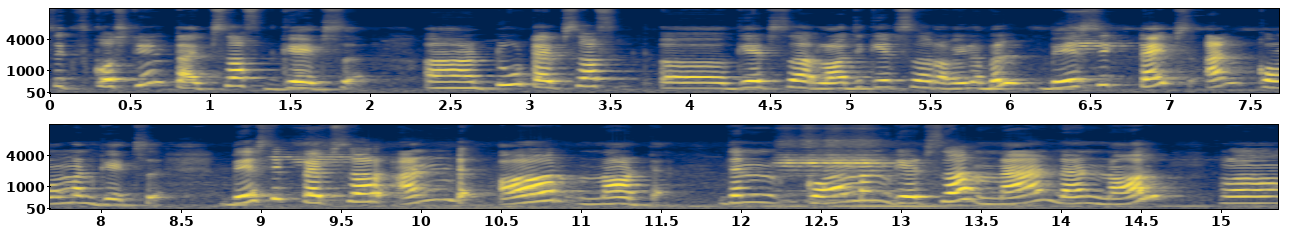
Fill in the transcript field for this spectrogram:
sixth question types of gates. Uh, two types of uh, gates are logic gates are available basic types and common gates basic types are and or not then common gates are NAND and NOR uh,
